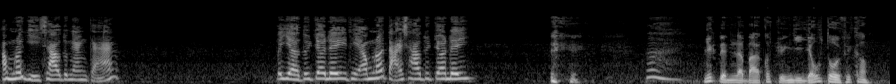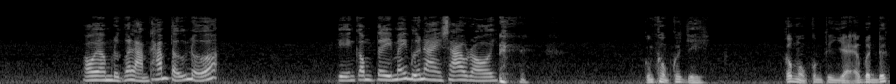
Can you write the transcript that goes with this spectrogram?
ông nói gì sao tôi ngăn cản. Bây giờ tôi cho đi thì ông nói tại sao tôi cho đi. Nhất định là bà có chuyện gì giấu tôi phải không? Thôi ông đừng có làm thám tử nữa. Chuyện công ty mấy bữa nay sao rồi? Cũng không có gì. Có một công ty dài ở bên Đức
